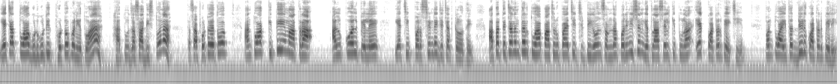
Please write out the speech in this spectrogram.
याच्यात तू हा गुटगुटीत फोटो पण येतो हा. हा तू जसा दिसतो ना तसा फोटो येतो. आणि तू हा किती मात्रा अल्कोहोल पेले याची पर्सेंटेज याच्यात कळवते. आता त्याच्यानंतर तू हा पाच रुपयाची चिठ्ठी घेऊन समजा परमिशन घेतला असेल की तुला एक क्वार्टर प्यायची आहे. पण तू इथं दीड क्वार्टर पेली.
